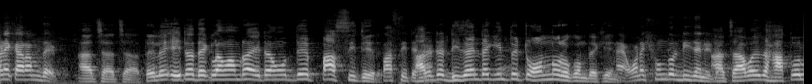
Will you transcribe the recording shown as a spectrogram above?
অনেক আরামদায়ক। আচ্ছা আচ্ছা তাহলে এটা দেখলাম আমরা এটার মধ্যে পাঁচ সিটের পাঁচ seater, আর। এটা ডিজাইনটা কিন্তু একটু অন্যরকম দেখেন। হ্যাঁ অনেক সুন্দর ডিজাইন এটা। আচ্ছা আবার এই হাতল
